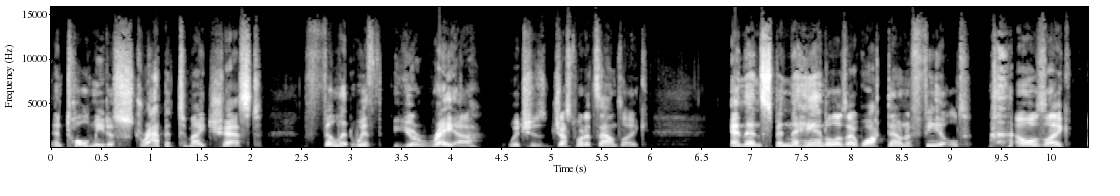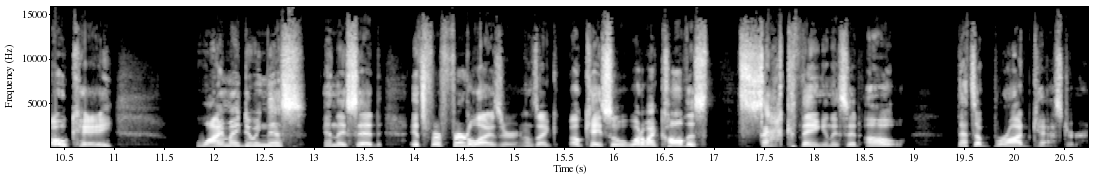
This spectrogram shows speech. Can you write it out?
and told me to strap it to my chest, fill it with urea, which is just what it sounds like, and then spin the handle as I walk down a field. I was like, okay, why am I doing this? and they said it's for fertilizer. And I was like, okay, so what do I call this sack thing? And they said, oh, that's a broadcaster.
